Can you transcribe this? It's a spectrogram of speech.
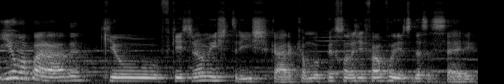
E uma parada que eu fiquei extremamente triste, cara, que é o meu personagem favorito dessa série.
